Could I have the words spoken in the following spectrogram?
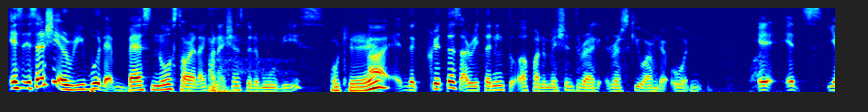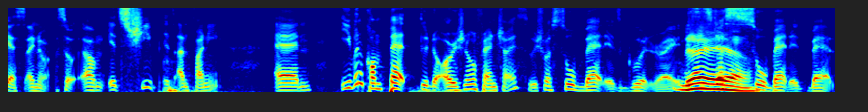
It's, it's actually a reboot that bears no storyline connections to the movies. Okay. Uh, the critters are returning to Earth on a mission to re- rescue on their own. It, it's yes, I know. So um, it's cheap, it's unfunny, and even compared to the original franchise, which was so bad, it's good, right? Yeah, this is yeah, just yeah. so bad, it's bad.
